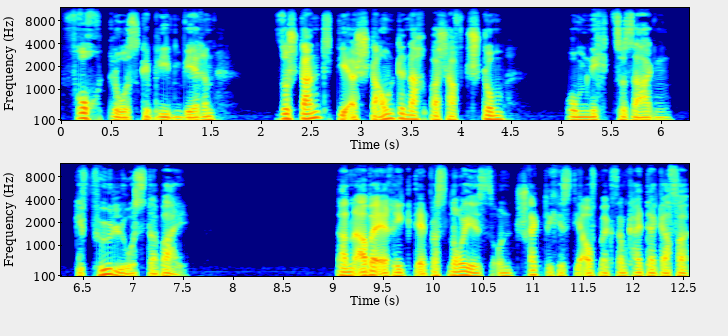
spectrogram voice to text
fruchtlos geblieben wären, so stand die erstaunte Nachbarschaft stumm, um nicht zu sagen gefühllos dabei. Dann aber erregte etwas Neues und Schreckliches die Aufmerksamkeit der Gaffer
